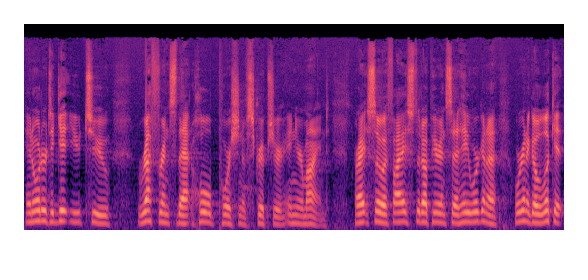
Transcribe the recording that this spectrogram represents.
in order to get you to reference that whole portion of Scripture in your mind. All right, so if I stood up here and said, hey, we're going to we're to go look at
